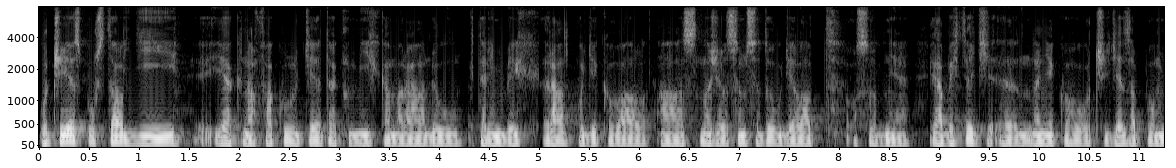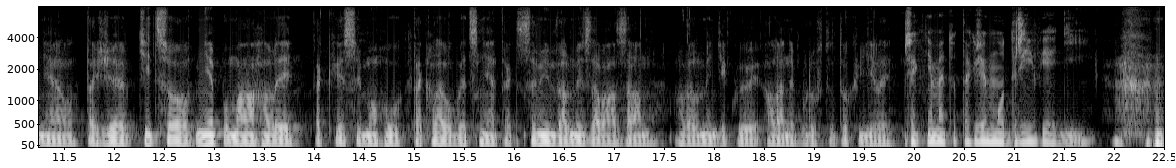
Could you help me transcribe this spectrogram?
Určitě spousta lidí, jak na fakultě, tak mých kamarádů, kterým bych rád poděkoval a snažil jsem se to udělat osobně. Já bych teď eh, na někoho určitě zapomněl, takže ti, co mě pomáhali, tak jestli mohu takhle obecně, tak jsem jim velmi zavázán a velmi děkuji, ale nebudu v tuto chvíli. Řekněme to tak, že modří vědí.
